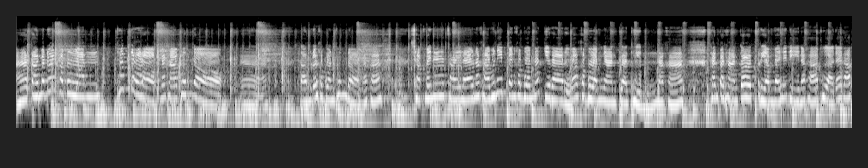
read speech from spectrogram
อ่าตามมาด้วยขบวนพุ่มดอกนะคะพุ่มดอกอ่าตามมาด้วยขบวนพุ่มดอกนะคะ ชักไม่แน่ใจแล้วนะคะว่านี่เป็นขบวนนักกีฬาหรือว่าขบวนงานกระถินนะคะ ท่านประธานก็เตรียมไว้ให้ดีนะคะเผื่อได้รับ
